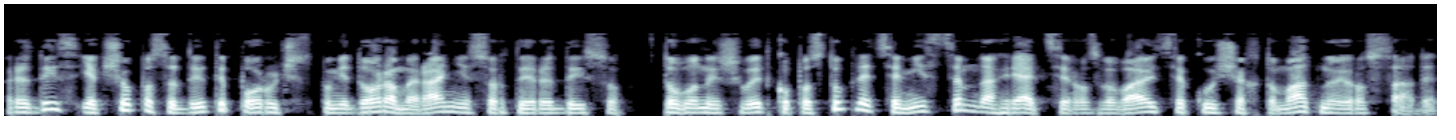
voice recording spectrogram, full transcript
Редис, якщо посадити поруч з помідорами ранні сорти редису, то вони швидко поступляться місцем на грядці, розвиваються кущах томатної розсади.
